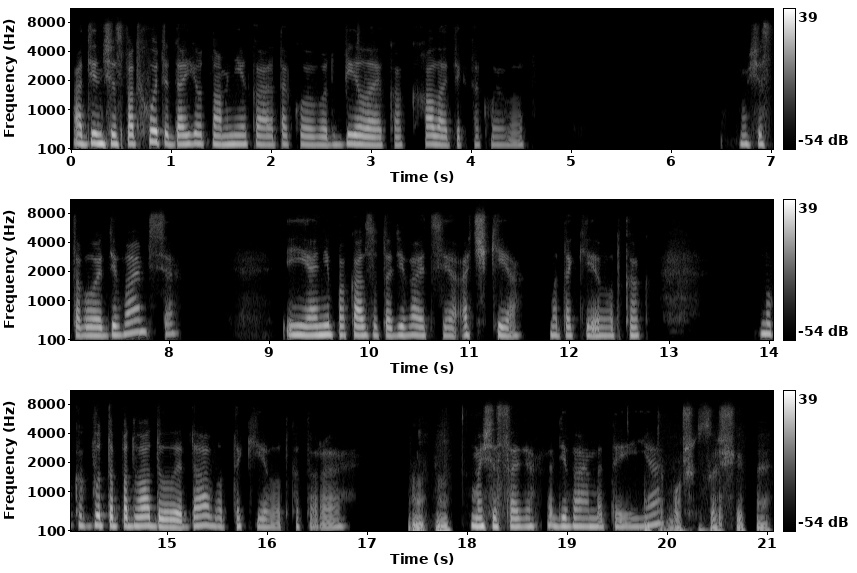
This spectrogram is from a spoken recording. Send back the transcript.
Один сейчас подходит и дает нам некое такое вот белое, как халатик такой вот. Мы сейчас с тобой одеваемся, и они показывают, одевайте очки. Мы такие вот как, ну, как будто под водой, да, вот такие вот, которые Мгм. мы сейчас одеваем, это и я. Это больше защитное.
